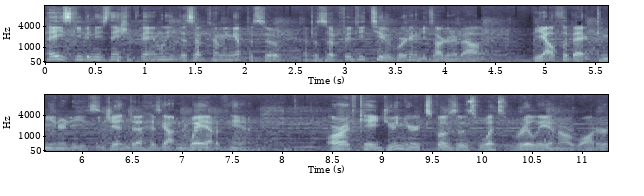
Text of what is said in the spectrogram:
Hey, Skiba News Nation family, this upcoming episode, episode 52, we're going to be talking about the alphabet community's agenda has gotten way out of hand. RFK Jr. exposes what's really in our water,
